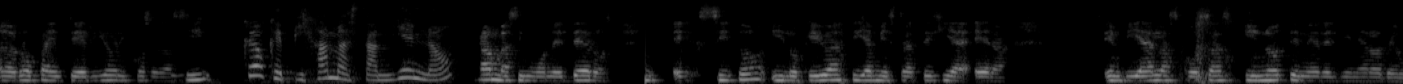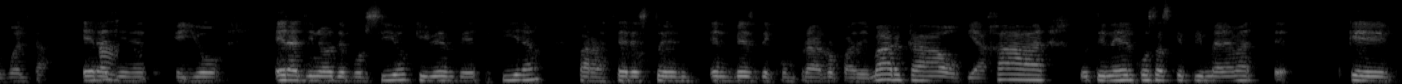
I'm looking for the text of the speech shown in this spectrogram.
eh, ropa interior y cosas así. Creo que pijamas también, ¿no? Pijamas y monederos. Éxito y lo que yo hacía, mi estrategia era enviar las cosas y no tener el dinero de vuelta. Era ah. dinero que yo, era dinero de bolsillo que yo invertía para hacer esto en, en, vez de comprar ropa de marca o viajar o tener cosas que primero eh, que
